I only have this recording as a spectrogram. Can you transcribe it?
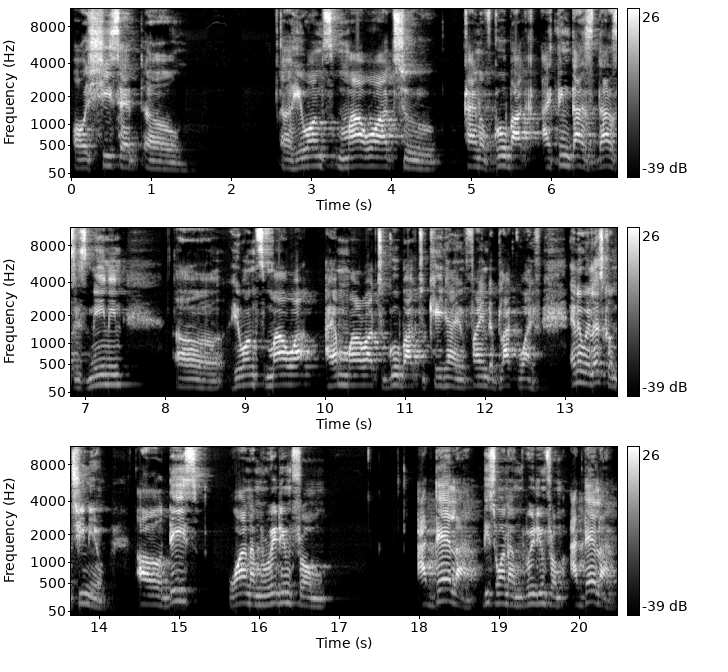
or she said, uh, uh, he wants Mawa to kind of go back. I think that's that's his meaning. Uh, he wants Mawa, I am Mawa to go back to Kenya and find a black wife. Anyway, let's continue. Uh, this one I'm reading from Adela. This one I'm reading from Adela.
